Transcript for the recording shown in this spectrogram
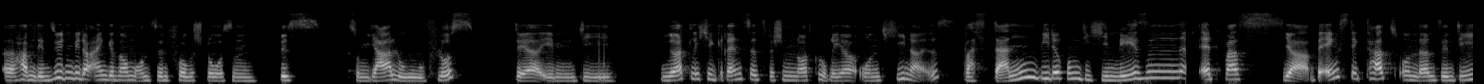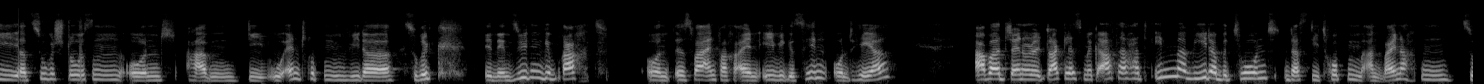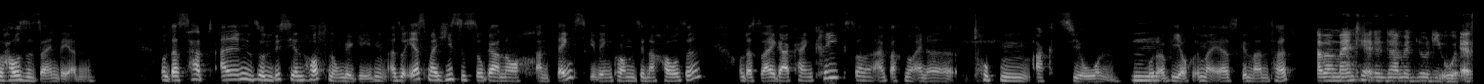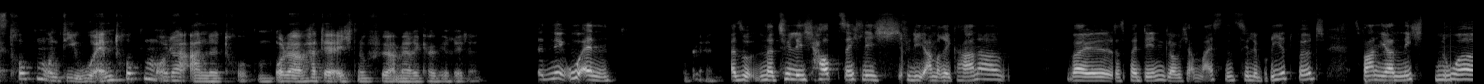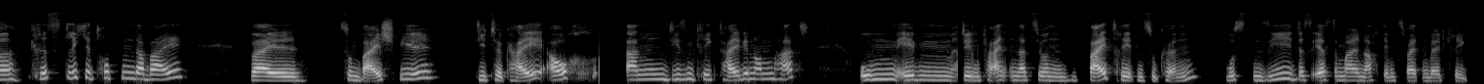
äh, haben den Süden wieder eingenommen und sind vorgestoßen bis zum Yalu-Fluss, der eben die nördliche Grenze zwischen Nordkorea und China ist, was dann wiederum die Chinesen etwas ja, beängstigt hat und dann sind die dazugestoßen und haben die UN-Truppen wieder zurück in den Süden gebracht und es war einfach ein ewiges Hin und Her. Aber General Douglas MacArthur hat immer wieder betont, dass die Truppen an Weihnachten zu Hause sein werden. Und das hat allen so ein bisschen Hoffnung gegeben. Also erstmal hieß es sogar noch, an Thanksgiving kommen sie nach Hause. Und das sei gar kein Krieg, sondern einfach nur eine Truppenaktion mhm. oder wie auch immer er es genannt hat. Aber meinte er denn damit nur die US-Truppen und die UN-Truppen oder alle Truppen? Oder hat er echt nur für Amerika geredet? Äh, nee, UN. Okay. Also natürlich hauptsächlich für die Amerikaner, weil das bei denen, glaube ich, am meisten zelebriert wird. Es waren ja nicht nur christliche Truppen dabei, weil zum Beispiel die Türkei auch an diesem Krieg teilgenommen hat, um eben den Vereinten Nationen beitreten zu können, mussten sie das erste Mal nach dem Zweiten Weltkrieg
